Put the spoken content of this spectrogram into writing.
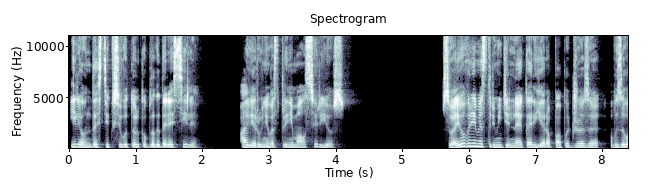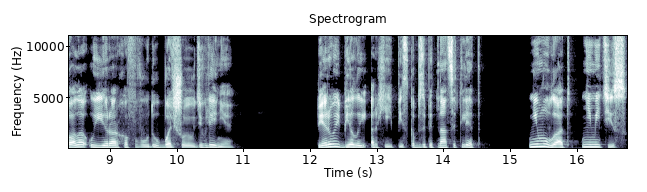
Или он достиг всего только благодаря силе, а веру не воспринимал всерьез. В свое время стремительная карьера папы Джеза вызывала у иерархов Вуду большое удивление. Первый белый архиепископ за 15 лет. Не мулат, не метис,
